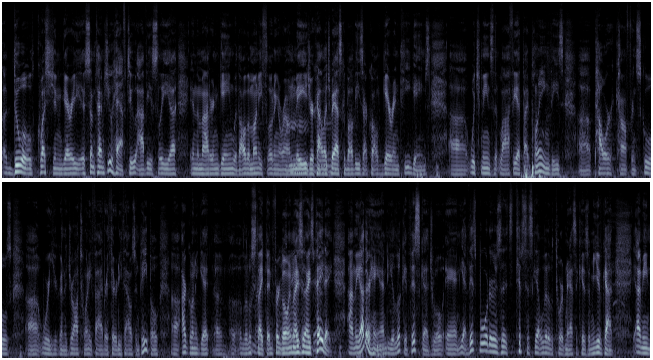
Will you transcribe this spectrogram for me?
a, dual question, Gary. Is sometimes you have to. Obviously, uh, in the modern game, with all the money floating around mm-hmm. major college mm-hmm. basketball, these are called guarantee games, uh, which means that Lafayette, by playing these uh, power conference schools uh, where you're going to draw 25 or 30,000 people, uh, are going to get a, a little stipend for nice going nice, nice payday. On the other hand, you look at this schedule, and yeah, this borders it tips the scale a little bit toward masochism. You've got, I mean,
